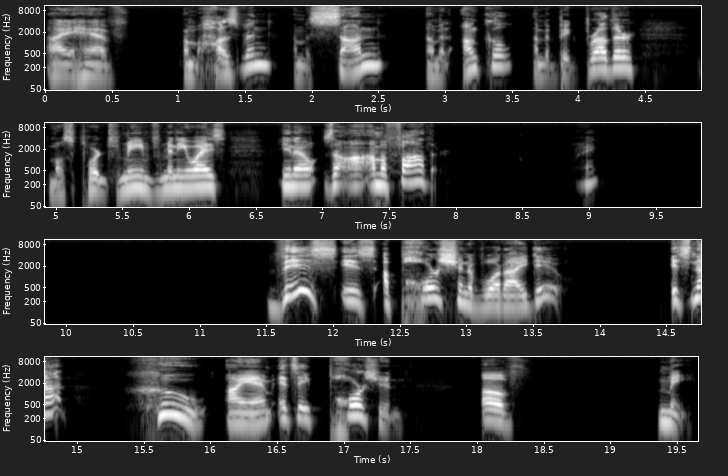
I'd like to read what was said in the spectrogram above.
I have, I'm a husband. I'm a son. I'm an uncle. I'm a big brother most important for me in many ways, you know, so I'm a father, right? This is a portion of what I do. It's not who I am, it's a portion of me.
